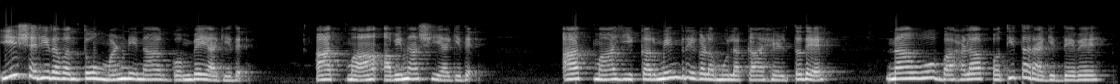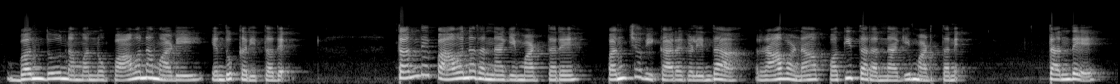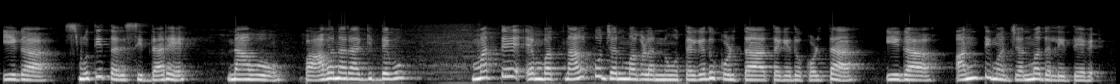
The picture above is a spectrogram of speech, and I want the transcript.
ಈ ಶರೀರವಂತೂ ಮಣ್ಣಿನ ಗೊಂಬೆಯಾಗಿದೆ. ಆತ್ಮ ಅವಿನಾಶಿಯಾಗಿದೆ. ಆತ್ಮ ಈ ಕರ್ಮೇಂದ್ರಿಯಗಳ ಮೂಲಕ ಹೇಳ್ತದೆ, ನಾವು ಬಹಳ ಪತಿತರಾಗಿದ್ದೇವೆ, ಬಂದು ನಮ್ಮನ್ನು ಪಾವನ ಮಾಡಿ ಎಂದು ಕರೀತದೆ. ತಂದೆ ಪಾವನರನ್ನಾಗಿ ಮಾಡ್ತಾರೆ ಪಂಚವಿಕಾರಗಳಿಂದ ರಾವಣ ಪತಿತರನ್ನಾಗಿ ಮಾಡ್ತಾನೆ. ತಂದೆ, ಈಗ ಸ್ಮೃತಿ ತರಿಸಿದ್ದಾರೆ, ನಾವು ಪಾವನರಾಗಿದ್ದೆವು. ಮತ್ತೆ ಎಂಬತ್ನಾಲ್ಕು ಜನ್ಮಗಳನ್ನು ತೆಗೆದುಕೊಳ್ತಾ ತೆಗೆದುಕೊಳ್ತಾ ಈಗ ಅಂತಿಮ ಜನ್ಮದಲ್ಲಿದ್ದೇವೆ.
